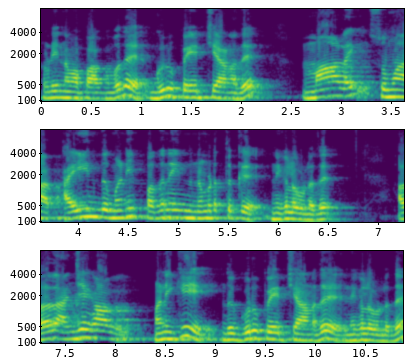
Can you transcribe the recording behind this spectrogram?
அப்படின்னு நம்ம பார்க்கும்போது குரு பயிற்சியானது மாலை சுமார் ஐந்து மணி பதினைந்து நிமிடத்துக்கு நிகழ உள்ளது. அதாவது அஞ்சே கால் மணிக்கு இந்த குரு பயிற்சியானது நிகழ உள்ளது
